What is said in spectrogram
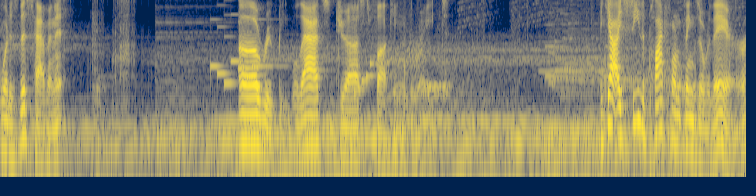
What does this have in it? A rupee. Well, that's just fucking great. Yeah, I see the platform things over there.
